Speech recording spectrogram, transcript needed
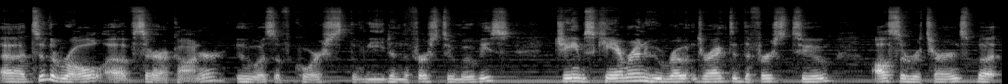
uh, to the role of Sarah Connor, who was, of course, the lead in the first two movies. James Cameron, who wrote and directed the first two, also returns, but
